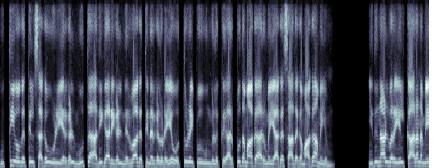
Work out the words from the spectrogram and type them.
உத்தியோகத்தில் சக ஊழியர்கள் மூத்த அதிகாரிகள் நிர்வாகத்தினர்களுடைய ஒத்துழைப்பு உங்களுக்கு அற்புதமாக அருமையாக சாதகமாக அமையும். இது நாள் வரையில் காரணமே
